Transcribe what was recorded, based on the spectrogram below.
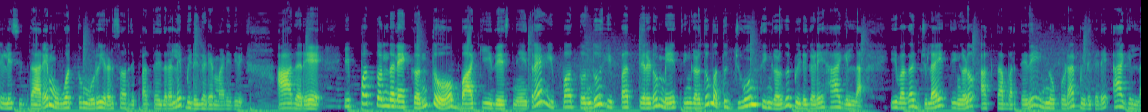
ತಿಳಿಸಿದ್ದಾರೆ. ಮೂವತ್ತು ಮೂರು ಎರಡು ಸಾವಿರದ ಇಪ್ಪತ್ತೈದರಲ್ಲಿ ಬಿಡುಗಡೆ ಮಾಡಿದ್ದೀವಿ. ಆದರೆ ಇಪ್ಪತ್ತೊಂದನೇ ಕಂತು ಬಾಕಿ ಇದೆ ಸ್ನೇಹಿತರೆ. ಇಪ್ಪತ್ತೊಂದು, ಇಪ್ಪತ್ತೆರಡು, ಮೇ ತಿಂಗಳದು ಮತ್ತು ಜೂನ್ ತಿಂಗಳದು ಬಿಡುಗಡೆ ಆಗಿಲ್ಲ. ಇವಾಗ ಜುಲೈ ತಿಂಗಳು ಆಗ್ತಾ ಬರ್ತಿದೆ ಇನ್ನೂ ಕೂಡ ಬಿಡುಗಡೆ ಆಗಿಲ್ಲ.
